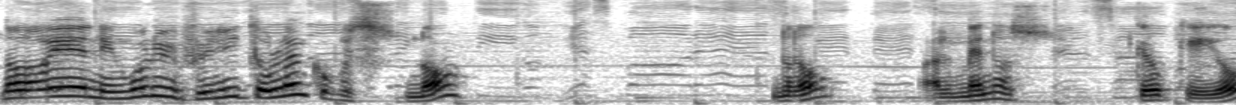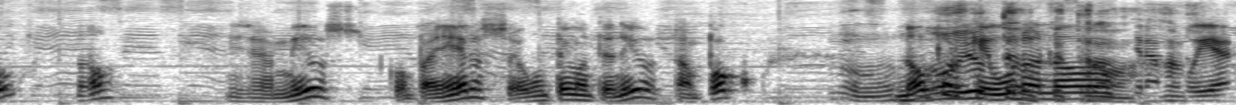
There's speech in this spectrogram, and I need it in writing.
no había ningún infinito blanco. Pues no. No. Al menos creo que yo, no. Mis amigos, compañeros, según tengo entendido, tampoco. No, porque uno no quiera apoyar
